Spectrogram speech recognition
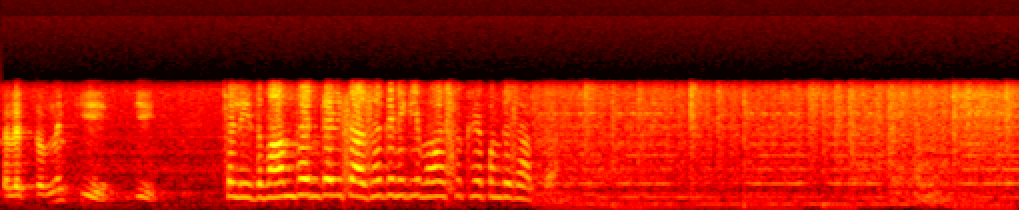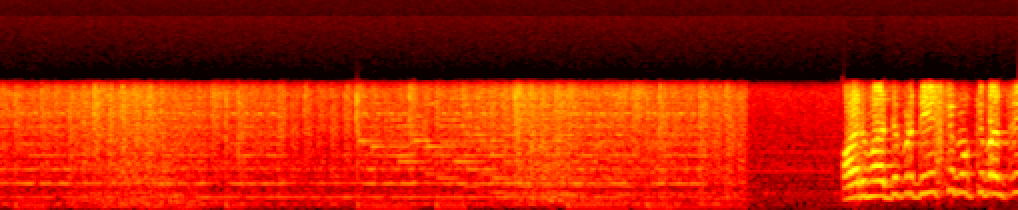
कलेक्टर ने की जी। चलिए, तमाम जानकारी साझा करने के लिए बहुत शुक्रिया, पंकज आपका। और मध्य प्रदेश के मुख्यमंत्री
